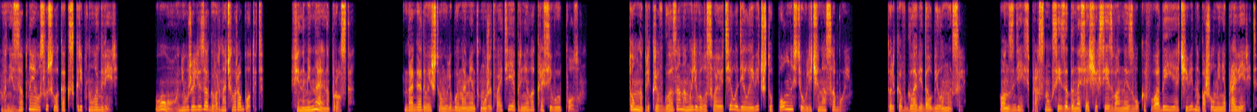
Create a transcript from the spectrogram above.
Внезапно я услышала, как скрипнула дверь. О, неужели заговор начал работать? Феноменально просто. Догадываясь, что он в любой момент может войти, я приняла красивую позу. Томно прикрыв глаза, намыливала свое тело, делая вид, что полностью увлечена собой. Только в голове долбила мысль. Он здесь, проснулся из-за доносящихся из ванной звуков воды и, очевидно, пошел меня проверить.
